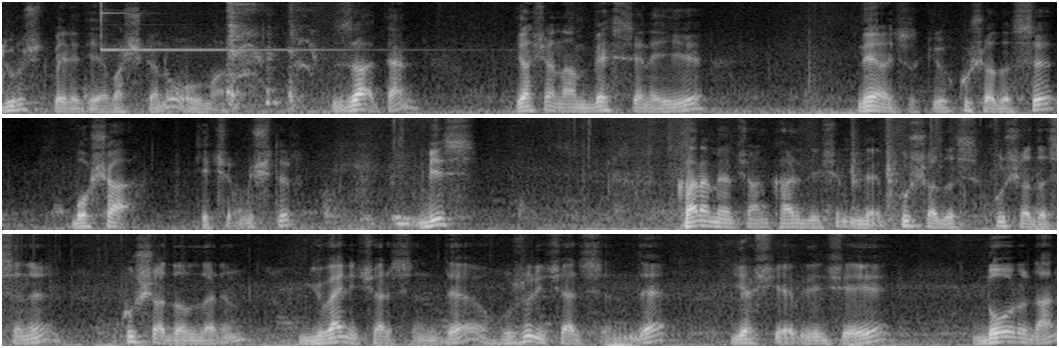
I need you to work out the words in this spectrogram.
dürüst belediye başkanı olmaz. Zaten yaşanan 5 seneyi ne yazık ki Kuşadası boşa geçirmiştir. Biz Karamercan kardeşimle Kuşadası, Kuşadası'nı Kuşadalıların güven içerisinde, huzur içerisinde yaşayabileceği doğrudan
